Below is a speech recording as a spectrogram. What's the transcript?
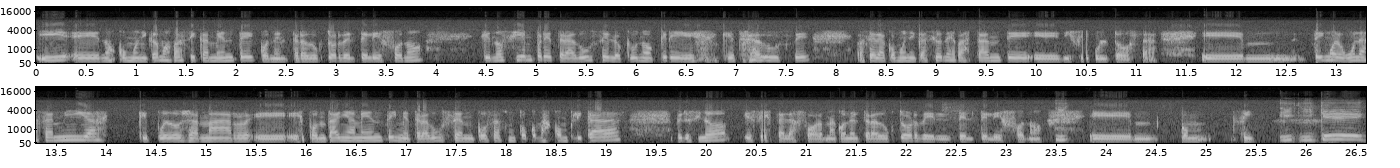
y nos comunicamos básicamente con el traductor del teléfono que no siempre traduce lo que uno cree que traduce, o sea, la comunicación es bastante eh, dificultosa. Eh, tengo algunas amigas que puedo llamar eh, espontáneamente y me traducen cosas un poco más complicadas, pero si no, es esta la forma, con el traductor del, del teléfono. sí. ¿Y, qué,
